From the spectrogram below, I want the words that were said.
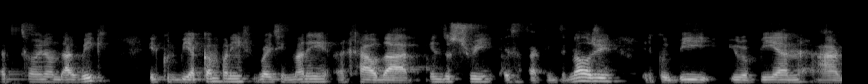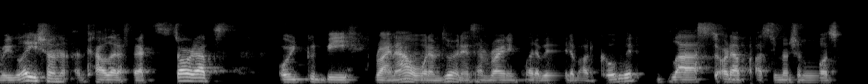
that's going on that week. It could be a company raising money and how that industry is affecting technology. It could be European uh, regulation and how that affects startups. Or it could be right now, what I'm doing is I'm writing quite a bit about COVID. Last startup, as you mentioned, was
